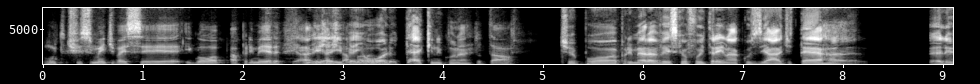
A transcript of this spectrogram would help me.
muito dificilmente vai ser igual a, a primeira. e aí tá vem falando... o olho técnico, né? Total. Tipo, a primeira vez que eu fui treinar com o Ziad de terra, ele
